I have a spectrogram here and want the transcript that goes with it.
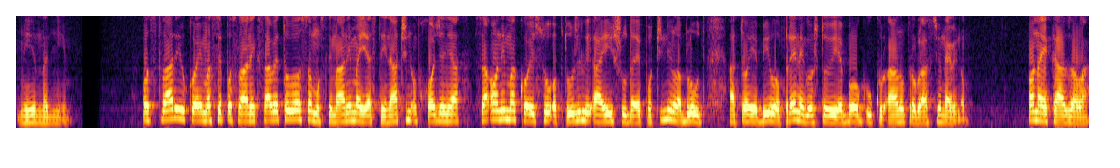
mir nad njim. Od stvari u kojima se poslanik savjetovao sa muslimanima jeste i način obhođenja sa onima koji su optužili Aishu da je počinila blud, a to je bilo pre nego što ju je Bog u Kur'anu proglasio nevinom. Ona je kazala,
